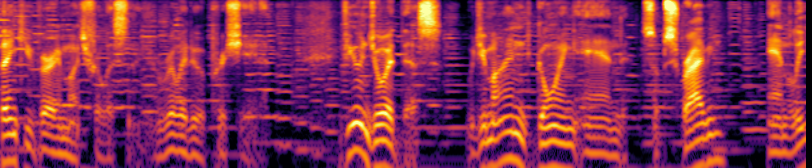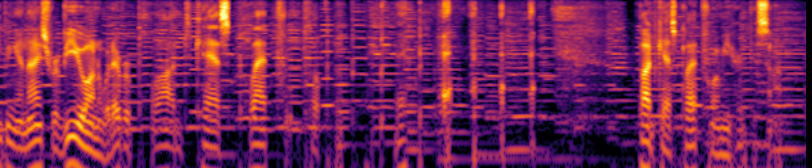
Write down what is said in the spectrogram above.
Thank you very much for listening. I really do appreciate it. If you enjoyed this, would you mind going and subscribing and leaving a nice review on whatever podcast platform podcast platform you heard this on?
